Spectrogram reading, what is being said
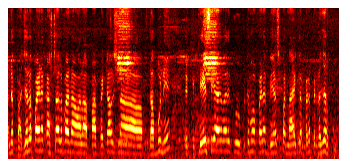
అంటే ప్రజల పైన కష్టాల పైన వాళ్ళ పెట్టాల్సిన డబ్బుని కేసీఆర్ వారి కుటుంబం పైన బీఎస్పీ నాయకుల పైన పెట్టడం జరుగుతుంది.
